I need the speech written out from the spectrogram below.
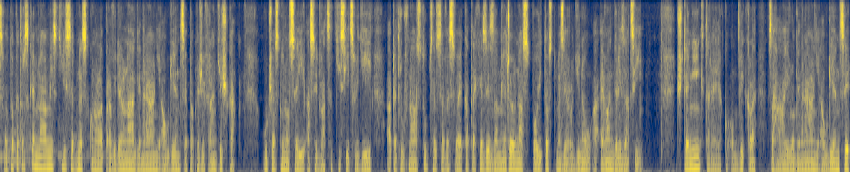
Svatopetrském náměstí se dnes konala pravidelná generální audience papeže Františka. Účastnilo se jí asi 20 tisíc lidí a Petrův nástupce se ve své katechezi zaměřil na spojitost mezi rodinou a evangelizací. Čtení, které jako obvykle zahájilo generální audienci,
